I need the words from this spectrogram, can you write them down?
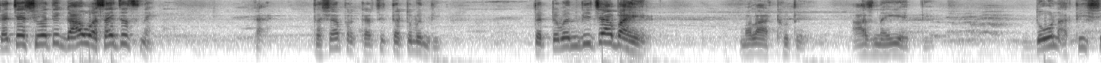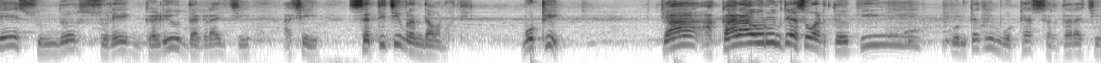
त्याच्याशिवाय ते गाव असायचंच नाही. काय? तशा प्रकारची तटबंदी. तटबंदीच्या बाहेर मला आठवतंय आज नाही आहेत ते. दोन अतिशय सुंदर सुरेख गडीव दगडांची अशी सतीची वृंदावन होती. मोठी. त्या आकारावरून ते असं वाटतं की कोणत्या तरी मोठ्या सरदाराची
